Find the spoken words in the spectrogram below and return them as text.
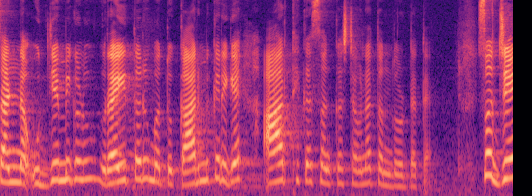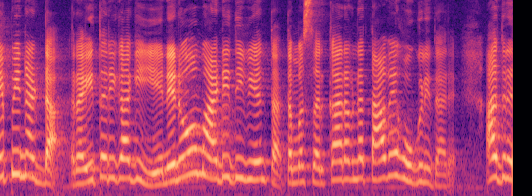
ಸಣ್ಣ ಉದ್ಯಮಿಗಳು, ರೈತರು ಮತ್ತು ಕಾರ್ಮಿಕರಿಗೆ ಆರ್ಥಿಕ ಸಂಕಷ್ಟವನ್ನು ತಂದೊಡ್ಡತೆ ಸೊ ಜೆ ಪಿ ನಡ್ಡಾ ರೈತರಿಗಾಗಿ ಏನೇನೋ ಮಾಡಿದ್ದೀವಿ ಅಂತ ತಮ್ಮ ಸರ್ಕಾರವನ್ನ ತಾವೇ ಹೊಗಳಿದ್ದಾರೆ ಆದರೆ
